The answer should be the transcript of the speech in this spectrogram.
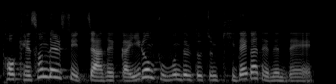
더 개선될 수 있지 않을까 이런 부분들도 좀 기대가 되는데,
